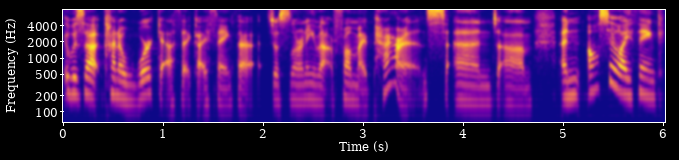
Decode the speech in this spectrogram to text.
it was that kind of work ethic, I think, that just learning that from my parents. And, um, and also, I think,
